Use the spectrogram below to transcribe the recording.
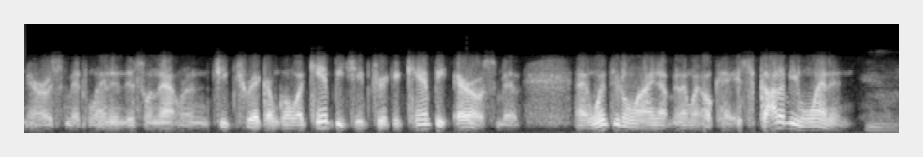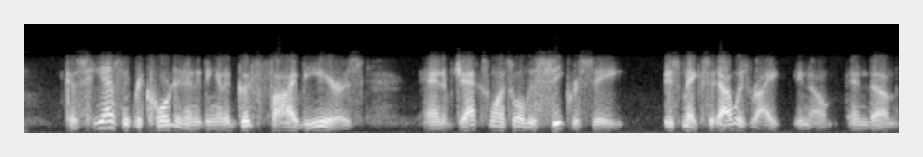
Aerosmith, Lennon, this one, that one, Cheap Trick. I'm going, well, it can't be Cheap Trick. It can't be Aerosmith. And I went through the lineup and I went, okay, it's got to be Lennon because he hasn't recorded anything in a good five years. And if Jack's wants all this secrecy, this makes it. I was right, you know. And um,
